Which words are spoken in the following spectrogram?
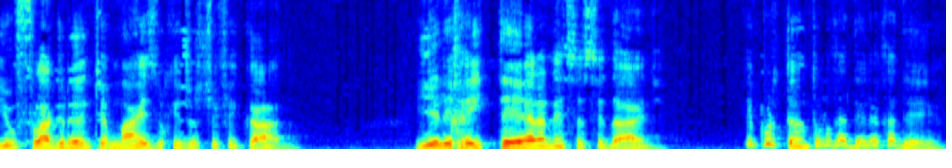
E o flagrante é mais do que justificado. E ele reitera a necessidade. E, portanto, o lugar dele é a cadeia.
